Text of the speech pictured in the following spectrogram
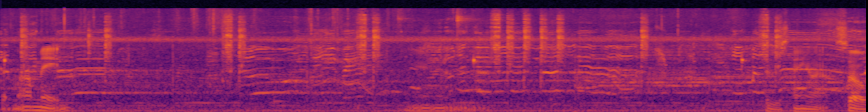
that mom made. And they're just hanging out. So,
